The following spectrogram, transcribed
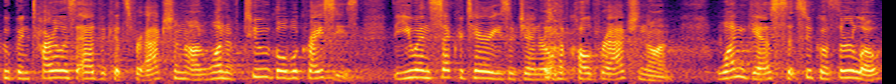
who've been tireless advocates for action on one of two global crises the UN Secretaries of General have called for action on. One guest, Setsuko Thurlow,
